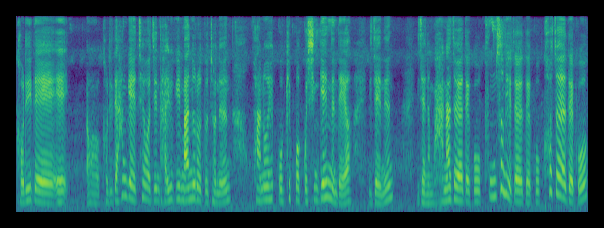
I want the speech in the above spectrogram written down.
거리대의 어, 거리대 한 개에 채워진 다육이만으로도 저는 환호했고 기뻤고 신기했는데요. 이제는 이제는 많아져야 되고 풍성해져야 되고 커져야 되고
